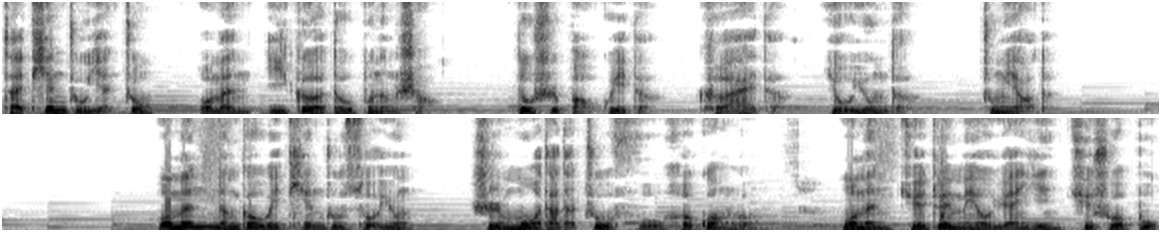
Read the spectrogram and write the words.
在天主眼中，我们一个都不能少，都是宝贵的、可爱的、有用的、重要的。我们能够为天主所用，是莫大的祝福和光荣。我们绝对没有原因去说不。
